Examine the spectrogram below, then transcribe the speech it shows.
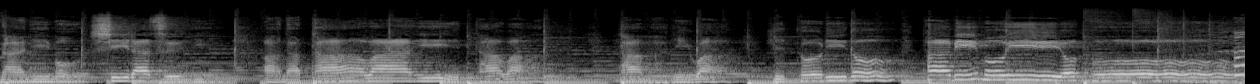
何も知らずにあなたは言ったわ。たまには一人の旅もいいよと。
